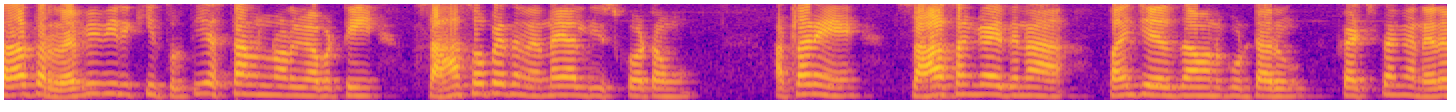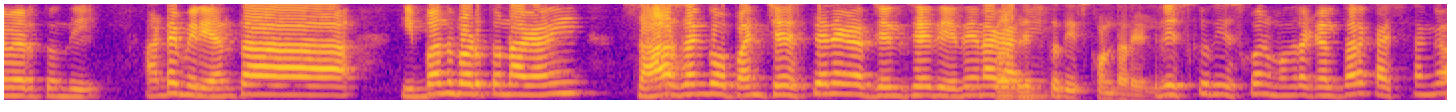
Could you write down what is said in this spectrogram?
తర్వాత రవి వీరికి తృతీయ స్థానంలో ఉన్నాడు కాబట్టి సాహసోపేత నిర్ణయాలు తీసుకోవటం. అట్లానే సాహసంగా ఏదైనా పని చేద్దాం అనుకుంటారు. ఖచ్చితంగా నెరవేరుతుంది. అంటే మీరు ఎంత ఇబ్బంది పడుతున్నా కానీ సాహసంగా పని చేస్తేనే కదా తెలిసేది ఏదైనా రిస్క్ తీసుకుంటారు రిస్క్ తీసుకొని ముందరకు వెళ్తారు ఖచ్చితంగా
